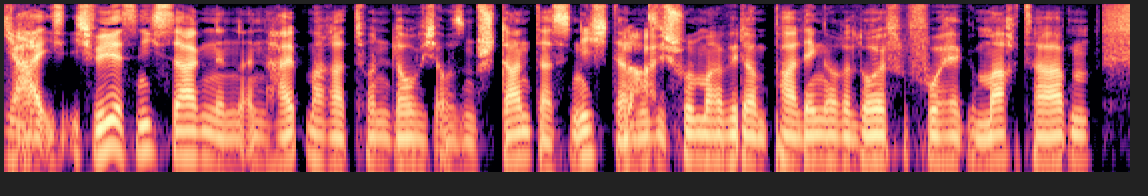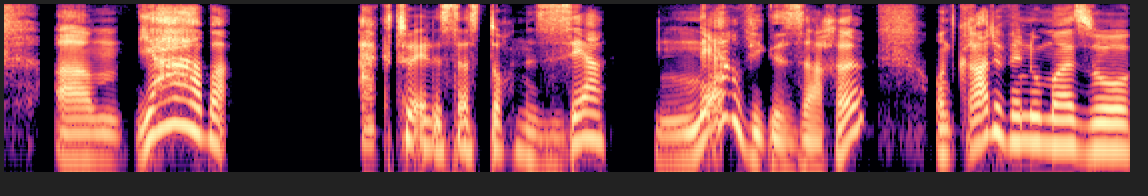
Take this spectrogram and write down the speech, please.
ja ich, ich will jetzt nicht sagen, ein, ein Halbmarathon glaube ich aus dem Stand, das nicht. Da Nein. muss ich schon mal wieder ein paar längere Läufe vorher gemacht haben. Ähm, ja, aber aktuell ist das doch eine sehr nervige Sache. Und gerade wenn du mal so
